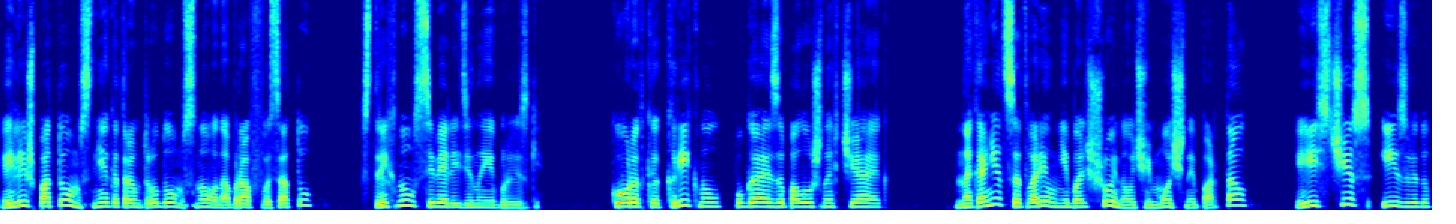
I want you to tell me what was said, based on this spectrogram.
и лишь потом, с некоторым трудом снова набрав высоту, стряхнул с себя ледяные брызги. Коротко крикнул, пугая заполошных чаек, наконец сотворил небольшой, но очень мощный портал и исчез из виду,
